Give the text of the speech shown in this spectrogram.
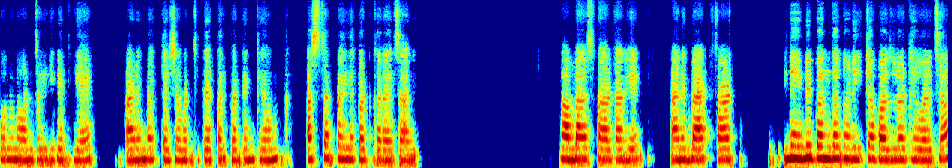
करून ऑलरेडी घेतली आहे. आणि मग त्याच्यावरती पेपर कटिंग ठेवून अस्तर पहिले कट करायचं आहे. हा बॅक पार्ट आहे. आणि बॅक पार्ट नेहमी बंद घडीच्या बाजूला ठेवायचा.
